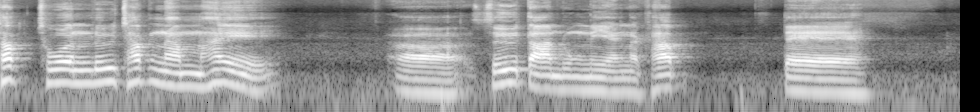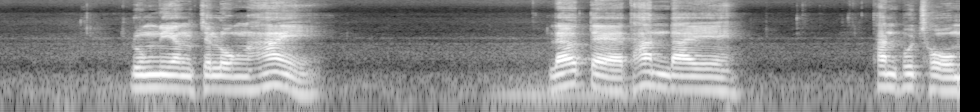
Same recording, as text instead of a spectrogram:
ชักชวนหรือชักนำให้ ซื้อตามลุงเนียงนะครับ แต่ลุงเนียงจะลงให้ แล้วแต่ท่านใดท่านผู้ชม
